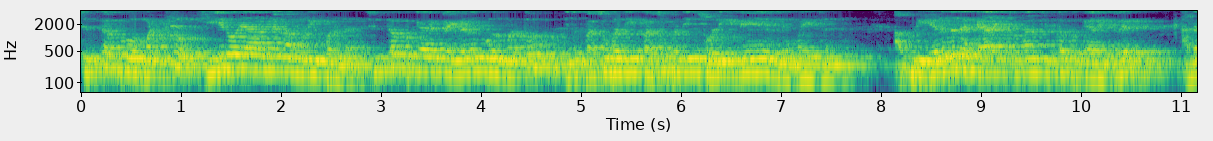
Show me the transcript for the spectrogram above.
சித்தப்பு மட்டும் ஹீரோ யாருன்னு நான் முடிவு பண்ணல. சித்தப்பு கேரக்டரை எழுதும்போது மட்டும் இது பசுபதி பசுபதின்னு சொல்லிக்கிட்டே இருந்தேன் மைண்டில் அப்படி எழுதின கேரக்டர் தான் சித்தப்பு கேரக்டர் அந்த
